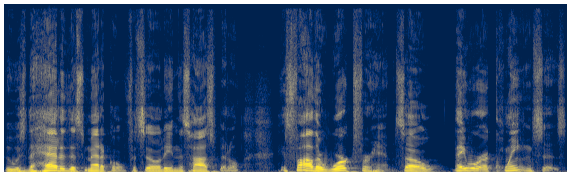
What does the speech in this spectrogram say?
who was the head of this medical facility in this hospital, his father worked for him. So they were acquaintances.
